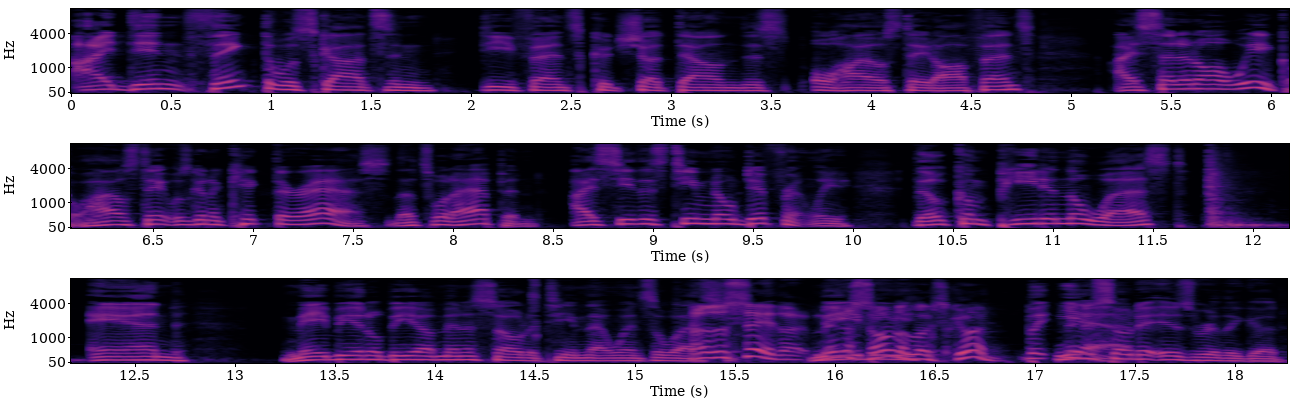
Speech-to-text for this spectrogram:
I didn't think the Wisconsin defense could shut down this Ohio State offense. I said it all week. Ohio State was going to kick their ass. That's what happened. I see this team no differently. They'll compete in the West, and maybe it'll be a Minnesota team that wins the West. I was gonna say that Maybe- Minnesota looks good. but yeah, Minnesota is really good.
